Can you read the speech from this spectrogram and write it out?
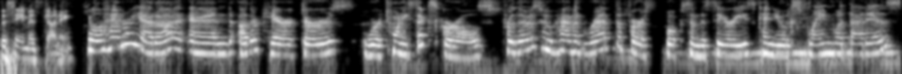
The same as Dunning. Well, Henrietta and other characters were 26 girls. For those who haven't read the first books in the series, can you explain what that is?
